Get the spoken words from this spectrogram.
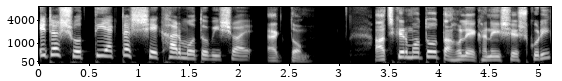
এটা সত্যি একটা শেখার মতো বিষয়। একদম। আজকের মতো তাহলে এখানেই শেষ করি।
